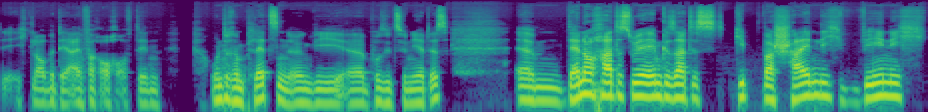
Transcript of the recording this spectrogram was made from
ich glaube, der einfach auch auf den unteren Plätzen irgendwie äh, positioniert ist. Ähm, dennoch hattest du ja eben gesagt, es gibt wahrscheinlich wenig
